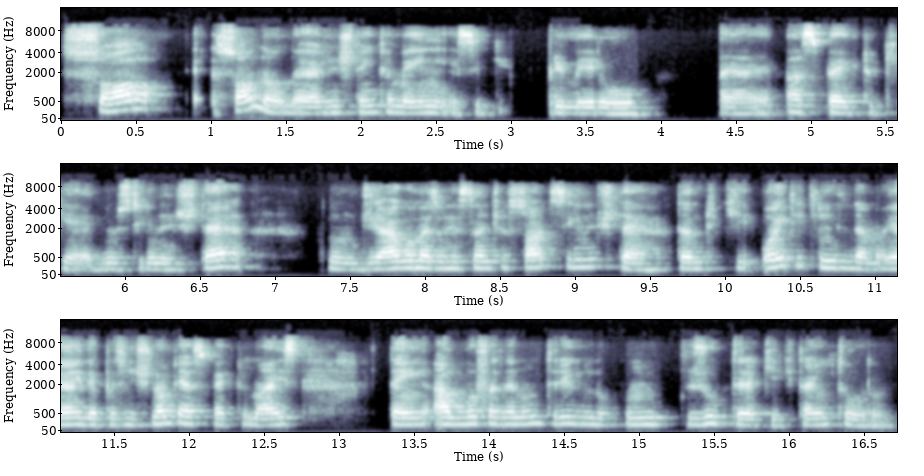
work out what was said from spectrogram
só, só não, né? A gente tem também esse primeiro é, aspecto que é do signo de terra, com de água, mas o restante é só de signo de terra. Tanto que 8 e 15 da manhã, e depois a gente não tem aspecto mais, tem a Lua fazendo um trígono com Júpiter aqui, que está em touro,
